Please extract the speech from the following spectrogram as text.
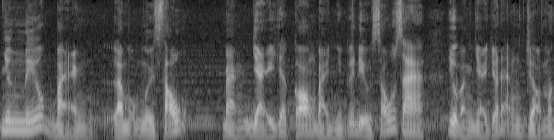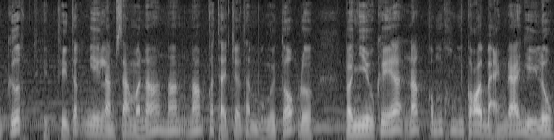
Nhưng nếu bạn là một người xấu bạn dạy cho con bạn những cái điều xấu xa ví dụ bạn dạy cho nó ăn trộm ăn cướp thì, thì tất nhiên làm sao mà nó nó nó có thể trở thành một người tốt được. Và nhiều khi á nó cũng không coi bạn ra gì luôn.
